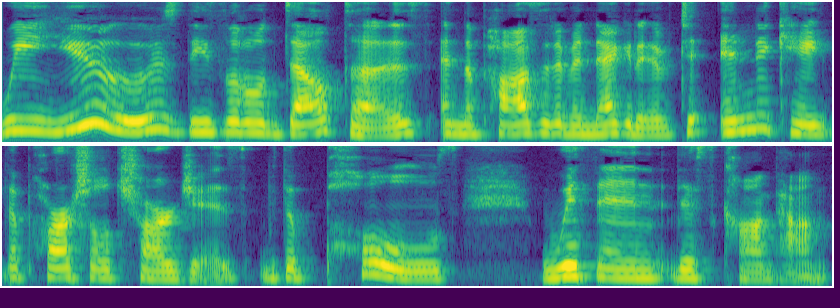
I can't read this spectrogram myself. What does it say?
we use these little deltas and the positive and negative to indicate the partial charges, the poles within this compound.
